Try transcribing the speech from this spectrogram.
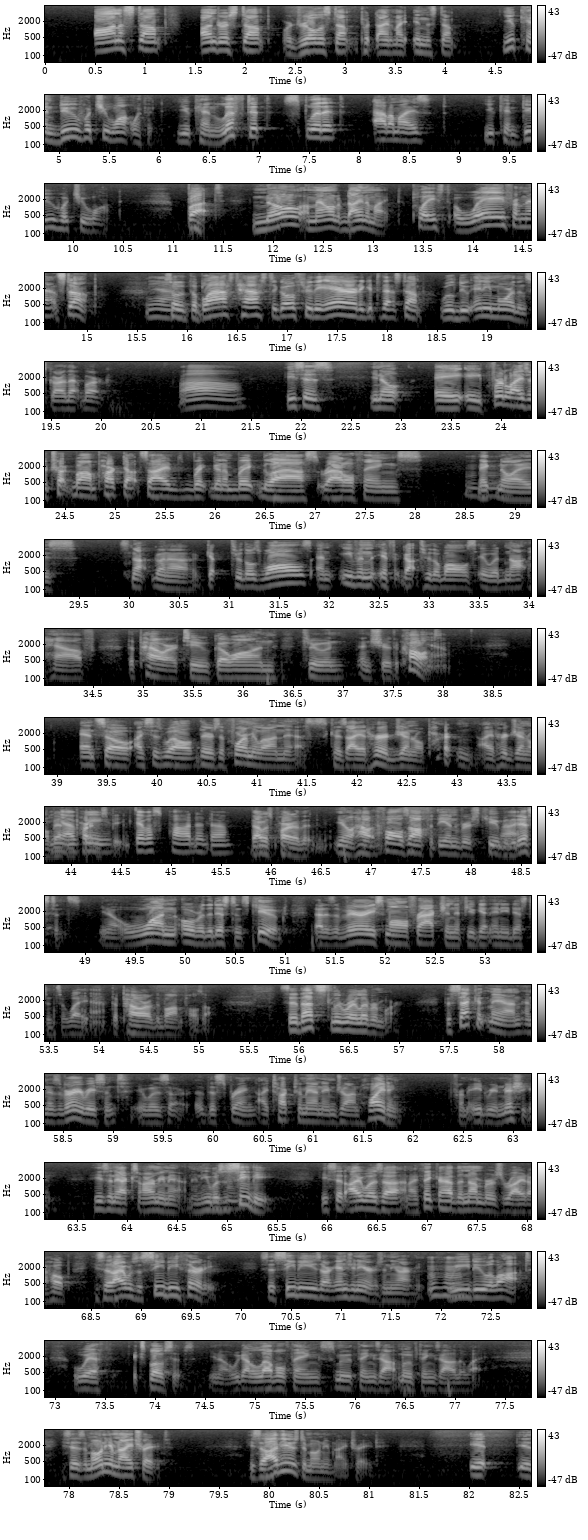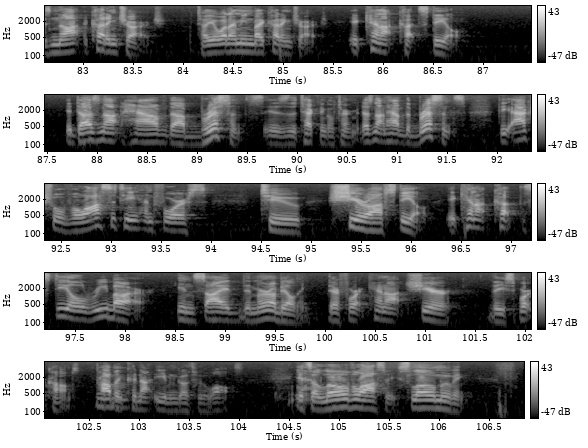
on a stump, under a stump, or drill the stump, put dynamite in the stump, you can do what you want with it. You can lift it, split it, atomize it. You can do what you want. But no amount of dynamite placed away from that stump yeah. so that the blast has to go through the air to get to that stump will do any more than scar that bark. wow. He says, you know, a, a fertilizer truck bomb parked outside is gonna break glass, rattle things, make mm-hmm. noise. It's not gonna get through those walls, and even if it got through the walls, it would not have the power to go on through and, and shear the columns. Yeah. And so I says, well, there's a formula on this because I had heard General Partin, I had heard General Benton yeah, Partin we, speak. that was part of the. That was part of it. You know, how it falls off at the inverse cube of the distance. You know, 1 over the distance cubed. That is a very small fraction if you get any distance away. Yeah. The power of the bomb falls off. So that's Leroy Livermore. The second man, and it's very recent, it was uh, this spring, I talked to a man named John Whiting from Adrian, Michigan. He's an ex-Army man, and he was a CB. He said, I was a, and I think I have the numbers right, I hope. He said, I was a CB-30. He says, CBs are engineers in the Army. We do a lot with explosives. You know, we got to level things, smooth things out, move things out of the way. He says, ammonium nitrate. He said, I've used ammonium nitrate. It is not a cutting charge. I'll tell you what I mean by cutting charge. It cannot cut steel. It does not have the brisance, is the technical term. It does not have the brisance, the actual velocity and force to shear off steel. It cannot cut the steel rebar inside the Murrah building. Therefore, it cannot shear the support columns. Probably mm-hmm. could not even go through the walls. It's a low velocity, slow moving.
